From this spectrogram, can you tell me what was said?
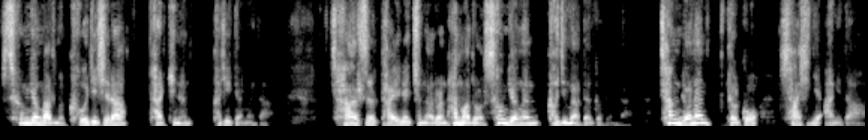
성경 말씀을 거짓이라 밝히는 것이기 때문이다. 찰스 다윈의 진화론 한마디로 성경은 거짓말이다 겁니다. 창조는 결코 사실이 아니다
